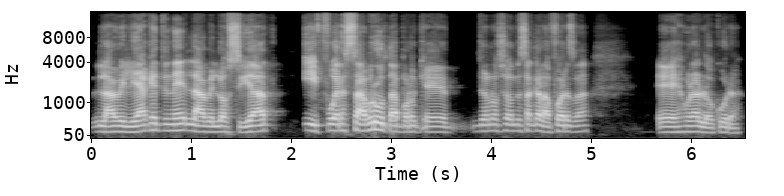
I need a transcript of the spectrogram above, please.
la habilidad que tiene, la velocidad y fuerza bruta, porque yo no sé dónde saca la fuerza, es una locura.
